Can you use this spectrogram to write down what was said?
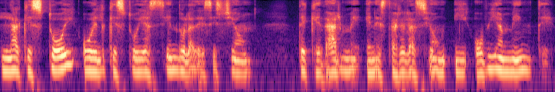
la que estoy o el que estoy haciendo la decisión de quedarme en esta relación y obviamente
